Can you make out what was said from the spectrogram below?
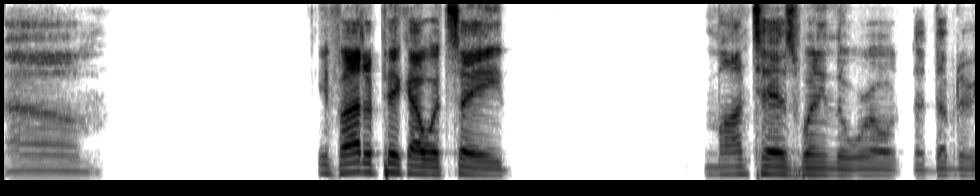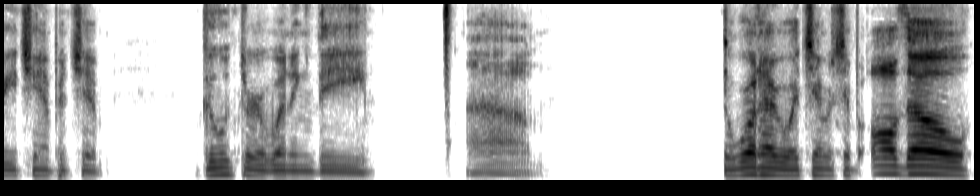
Um if I had to pick, I would say Montez winning the world the WWE championship Gunther winning the um the World Heavyweight Championship. Although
